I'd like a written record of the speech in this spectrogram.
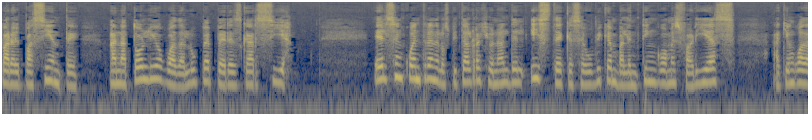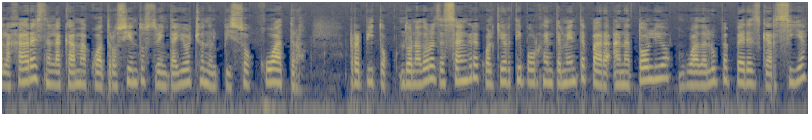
para el paciente Anatolio Guadalupe Pérez García él se encuentra en el Hospital Regional del Iste, que se ubica en Valentín Gómez Farías, aquí en Guadalajara. Está en la cama 438 en el piso 4. Repito, donadores de sangre, cualquier tipo urgentemente para Anatolio Guadalupe Pérez García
